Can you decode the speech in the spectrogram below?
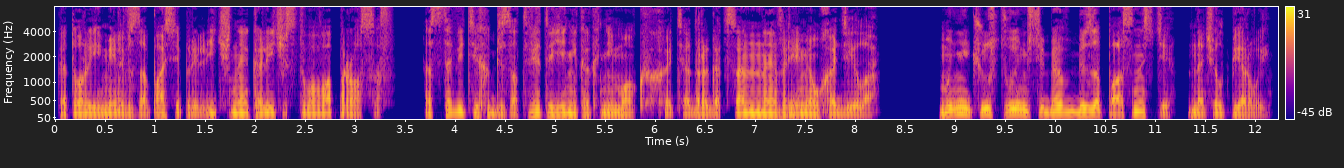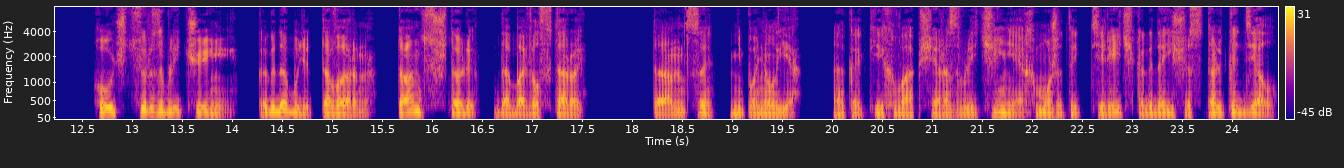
которые имели в запасе приличное количество вопросов. Оставить их без ответа я никак не мог, хотя драгоценное время уходило. «Мы не чувствуем себя в безопасности», — начал первый. «Хочется развлечений. Когда будет таверна? Танц, что ли?» — добавил второй. «Танцы?» — не понял я. О каких вообще развлечениях может идти речь, когда еще столько дел?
